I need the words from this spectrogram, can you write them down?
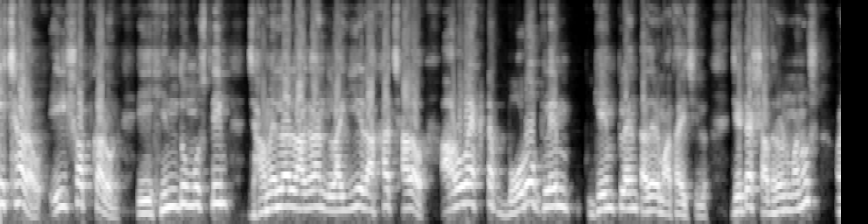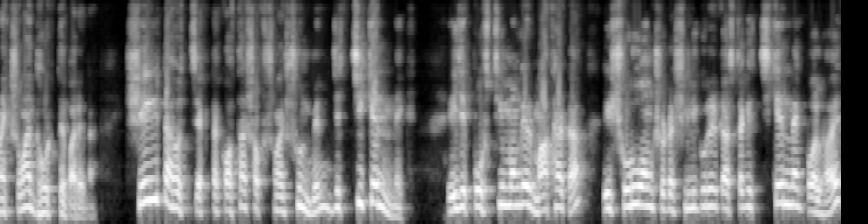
এছাড়াও এই সব কারণ, এই হিন্দু, মুসলিম ঝামেলা লাগান লাগিয়ে রাখা ছাড়াও আরও একটা বড় গেম গেম প্ল্যান তাদের মাথায় ছিল, যেটা সাধারণ মানুষ অনেক সময় ধরতে পারে না। সেইটা হচ্ছে একটা কথা সবসময় শুনবেন যে চিকেন নেক এই যে পশ্চিমবঙ্গের মাথাটা, এই সরু অংশটা, শিলিগুড়ির কাছটাকে চিকেন নেক বলা হয়,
